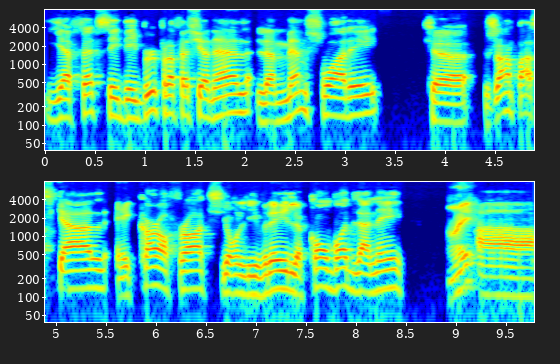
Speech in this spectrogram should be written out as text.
Il a fait ses débuts professionnels la même soirée que Jean-Pascal et Carl Froch qui ont livré le combat de l'année à,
